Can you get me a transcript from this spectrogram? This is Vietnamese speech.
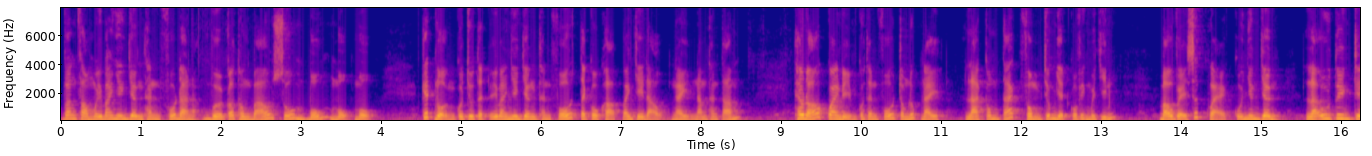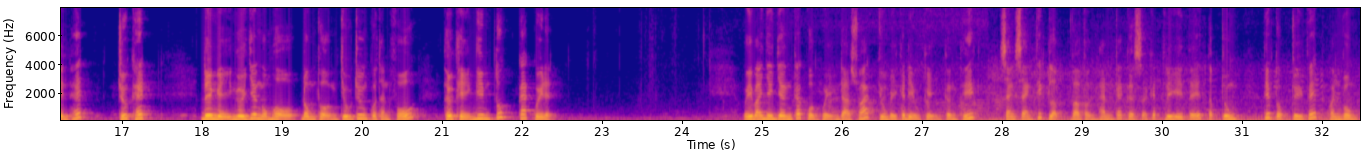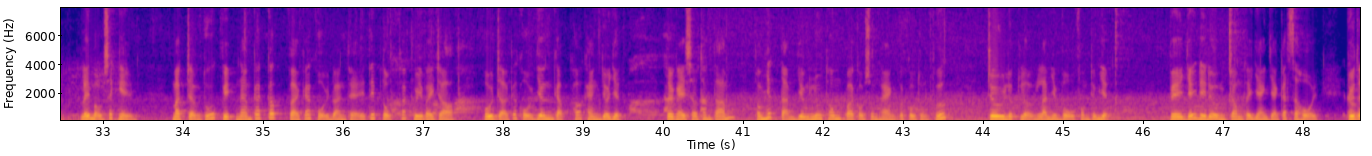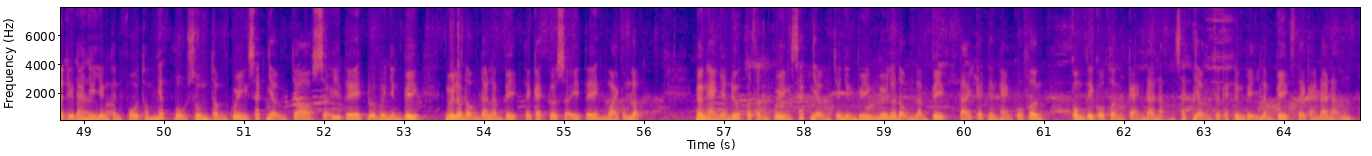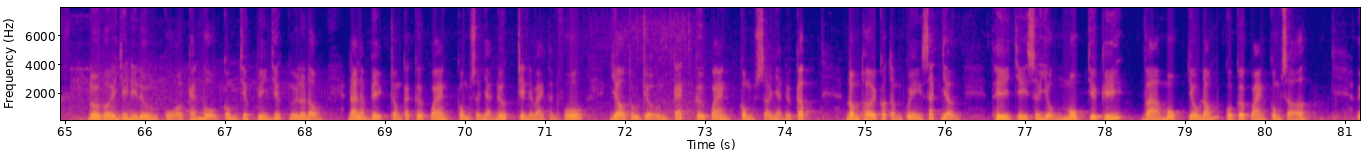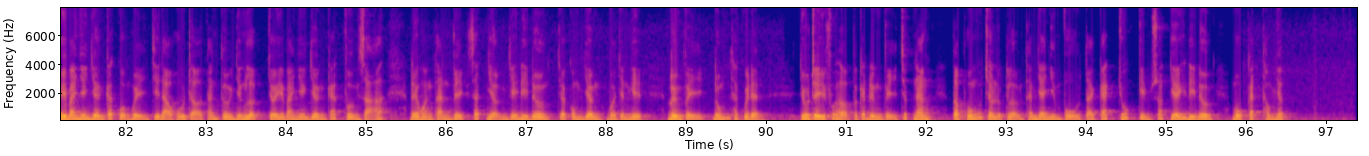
Văn phòng Ủy ban Nhân dân thành phố Đà Nẵng vừa có thông báo số 411, kết luận của Chủ tịch Ủy ban Nhân dân thành phố tại cuộc họp Ban chỉ đạo ngày 5 tháng 8. Theo đó, quan điểm của thành phố trong lúc này là công tác phòng chống dịch COVID-19, bảo vệ sức khỏe của nhân dân là ưu tiên trên hết, trước hết. Đề nghị người dân ủng hộ đồng thuận chủ trương của thành phố, thực hiện nghiêm túc các quy định. Ủy ban Nhân dân các quận huyện đà soát chuẩn bị các điều kiện cần thiết, sẵn sàng thiết lập và vận hành các cơ sở cách ly y tế tập trung, tiếp tục truy vết khoanh vùng, lấy mẫu xét nghiệm. Mặt trận Tổ quốc Việt Nam các cấp và các hội đoàn thể tiếp tục phát huy vai trò, hỗ trợ các hộ dân gặp khó khăn do dịch. Từ ngày 6 tháng 8, thống nhất tạm dừng lưu thông qua cầu sông Hàn và cầu Thuận Phước, trừ lực lượng làm nhiệm vụ phòng chống dịch. Về giấy đi đường trong thời gian giãn cách xã hội, Chủ tịch Ủy ban nhân dân thành phố thống nhất bổ sung thẩm quyền xác nhận cho Sở Y tế đối với nhân viên, người lao động đang làm việc tại các cơ sở y tế ngoài công lập. Ngân hàng nhà nước có thẩm quyền xác nhận cho nhân viên người lao động làm việc tại các ngân hàng cổ phần, công ty cổ phần Cảng Đà Nẵng xác nhận cho các đơn vị làm việc tại Cảng Đà Nẵng. Đối với giấy đi đường của cán bộ công chức viên chức người lao động đang làm việc trong các cơ quan công sở nhà nước trên địa bàn thành phố do thủ trưởng các cơ quan công sở nhà nước cấp, đồng thời có thẩm quyền xác nhận thì chỉ sử dụng một chữ ký và một dấu đóng của cơ quan công sở. Ủy ban Nhân dân các quận huyện chỉ đạo hỗ trợ tăng cường nhân lực cho Ủy ban Nhân dân các phường xã để hoàn thành việc xác nhận giấy đi đường cho công dân và doanh nghiệp, đơn vị đúng theo quy định. Chủ trì phối hợp với các đơn vị chức năng tập huấn cho lực lượng tham gia nhiệm vụ tại các chốt kiểm soát giấy đi đường một cách thống nhất.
